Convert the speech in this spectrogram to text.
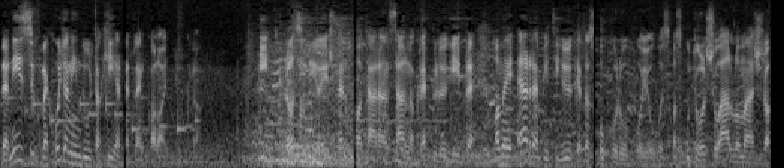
De nézzük meg, hogyan indultak hihetetlen kalandjukra. Itt Brazília és Peru határán szállnak repülőgépre, amely elrepíti őket az Okoró folyóhoz, az utolsó állomásra,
